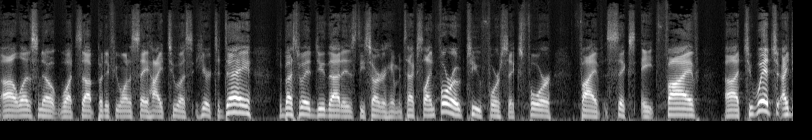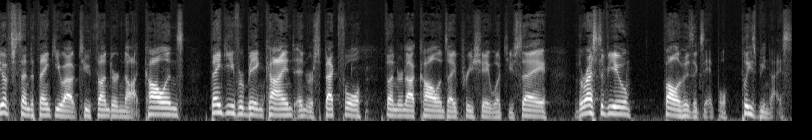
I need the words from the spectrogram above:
Uh, let us know what's up. But if you want to say hi to us here today, the best way to do that is the Sartor Hamann text line 402 464 5685. Uh, To which I do have to send a thank you out to Thunder Not Collins. Thank you for being kind and respectful. Thunder Not Collins, I appreciate what you say. The rest of you, follow his example. Please be nice.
